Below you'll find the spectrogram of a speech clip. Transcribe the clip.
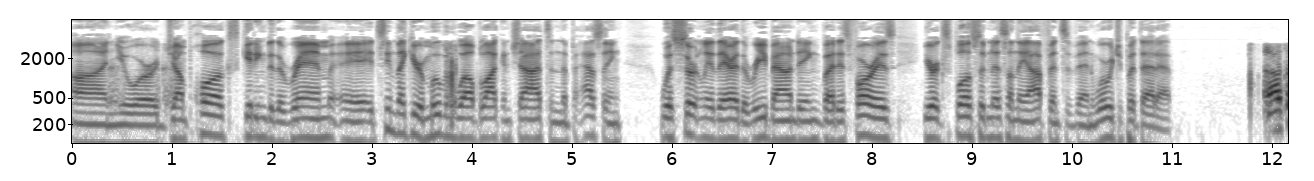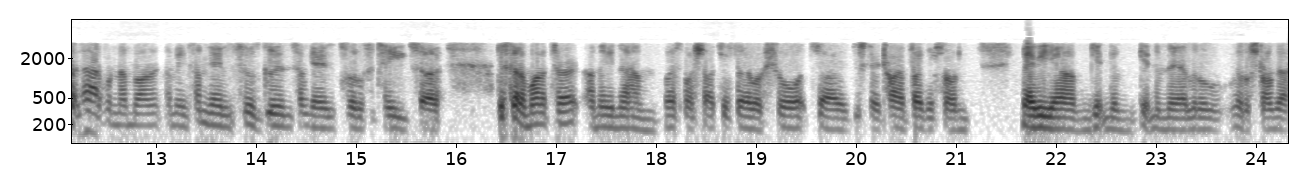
on your jump hooks, getting to the rim? It seemed like you were moving well, blocking shots, and the passing was certainly there, the rebounding. But as far as your explosiveness on the offensive end, where would you put that at? Uh, it's hard to put a number on it. I mean, some games it feels good, and some games it's a little fatigued. So just got to monitor it. I mean, um, most of my shots yesterday were short, so just going to try and focus on maybe um, getting them getting them there a little little stronger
